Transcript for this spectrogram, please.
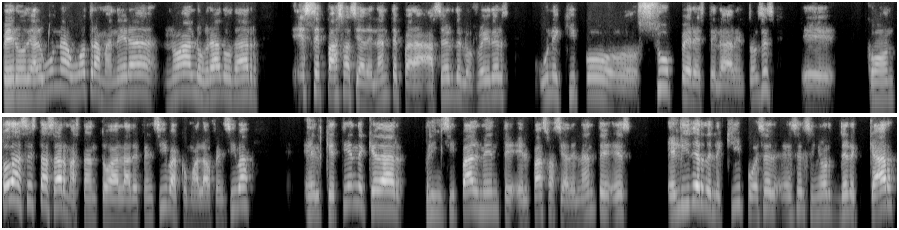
pero de alguna u otra manera no ha logrado dar ese paso hacia adelante para hacer de los Raiders un equipo súper estelar. Entonces, eh, con todas estas armas, tanto a la defensiva como a la ofensiva, el que tiene que dar principalmente el paso hacia adelante es el líder del equipo, es el, es el señor Derek Carr,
